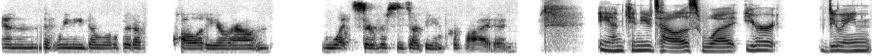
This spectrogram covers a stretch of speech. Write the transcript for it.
and that we need a little bit of quality around what services are being provided. And can you tell us what you're doing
